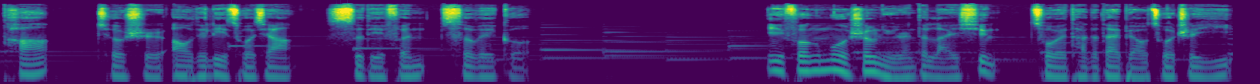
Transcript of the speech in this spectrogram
他就是奥地利作家斯蒂芬·茨威格。一封陌生女人的来信作为他的代表作之一，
